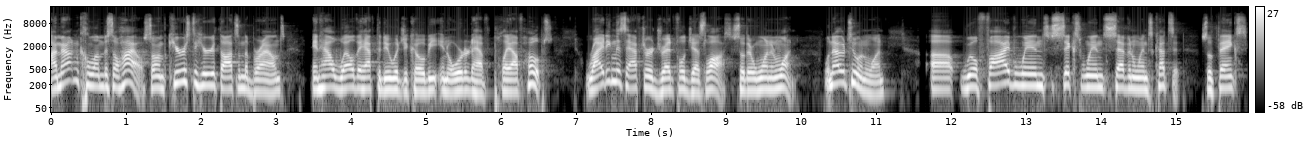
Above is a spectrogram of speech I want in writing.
I'm out in Columbus, Ohio, so I'm curious to hear your thoughts on the Browns and how well they have to do with Jacoby in order to have playoff hopes. Writing this after a dreadful Jets loss, so they're one and one. Well, now they're two and one. Uh, will five wins, six wins, seven wins cuts it? So thanks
